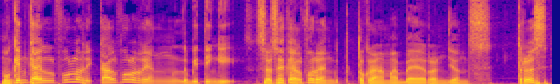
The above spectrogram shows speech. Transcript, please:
Mungkin Kyle Fuller Kyle Fuller yang lebih tinggi. Soalnya Kyle Fuller yang tukeran sama Byron Jones. Terus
